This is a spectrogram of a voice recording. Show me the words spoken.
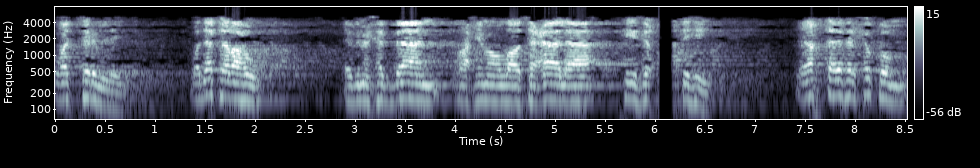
والترمذي. وذكره ابن حبان رحمه الله تعالى في ثقاته. ويختلف الحكم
